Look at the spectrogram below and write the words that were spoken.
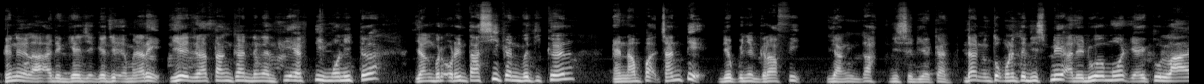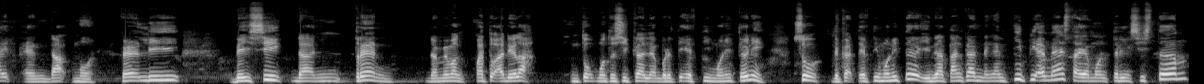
kenalah ada gadget-gadget yang menarik. Ia didatangkan dengan TFT monitor yang berorientasikan vertikal and nampak cantik dia punya grafik yang dah disediakan. Dan untuk monitor display ada dua mode iaitu light and dark mode. Fairly basic dan trend dan memang patut ada lah untuk motosikal yang ber-TFT monitor ni. So, dekat TFT monitor ia datangkan dengan TPMS tayar monitoring system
